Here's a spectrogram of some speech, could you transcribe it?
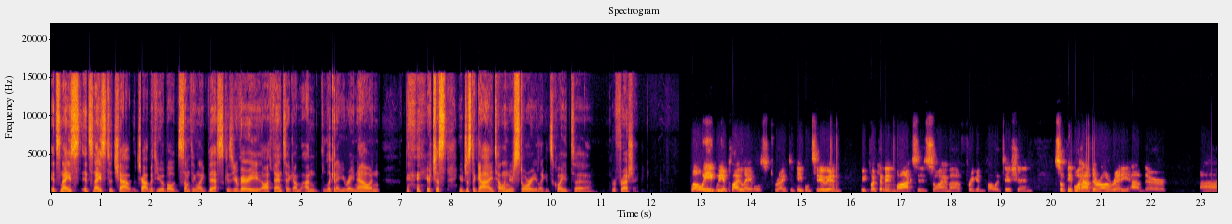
it's nice. It's nice to chat chat with you about something like this because you're very authentic. I'm I'm looking at you right now, and you're just you're just a guy telling your story. Like it's quite uh, refreshing. Well, we we apply labels right to people too, and we put them in boxes. So I'm a friggin' politician. So people have their already have their uh,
